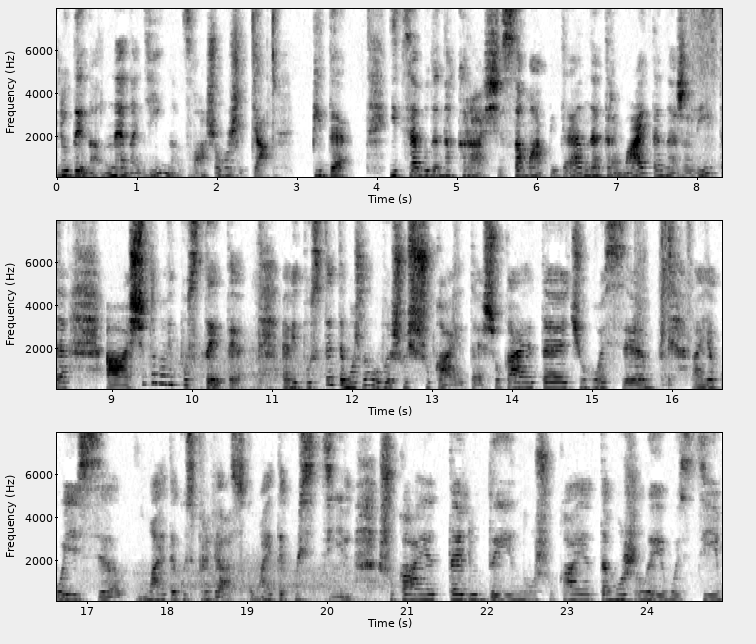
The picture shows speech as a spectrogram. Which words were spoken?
Людина ненадійна з вашого життя піде. І це буде на краще. Сама піде, не тримайте, не жалійте. А що треба відпустити? Е, Відпустити, можливо, ви щось шукаєте. Шукаєте чогось, е, якоїсь, е, маєте якусь прив'язку, маєте якусь ціль, шукаєте людину, шукаєте можливості,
